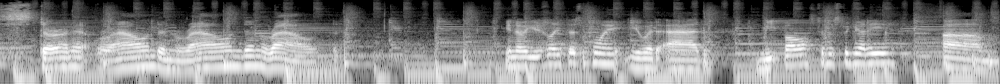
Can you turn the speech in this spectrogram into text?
Stirring it round and round and round. You know, usually at this point you would add meatballs to the spaghetti. Um,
